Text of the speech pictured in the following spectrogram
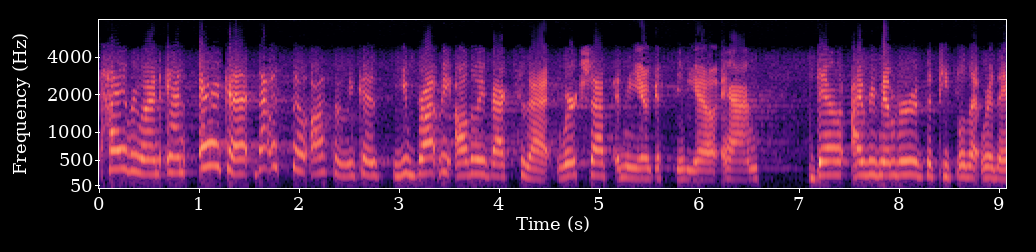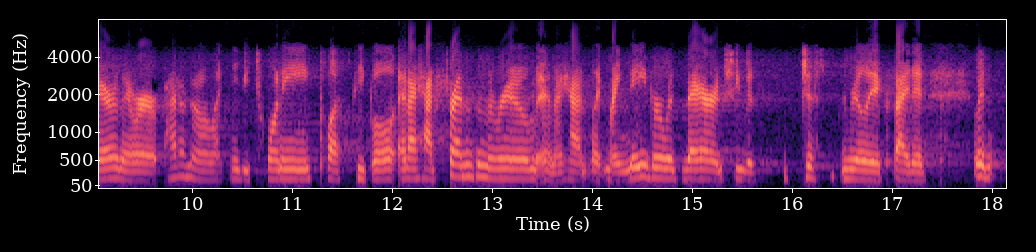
Hi everyone, and Erica, that was so awesome because you brought me all the way back to that workshop in the yoga studio, and there I remember the people that were there. There were I don't know, like maybe 20 plus people, and I had friends in the room, and I had like my neighbor was there, and she was just really excited. And,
